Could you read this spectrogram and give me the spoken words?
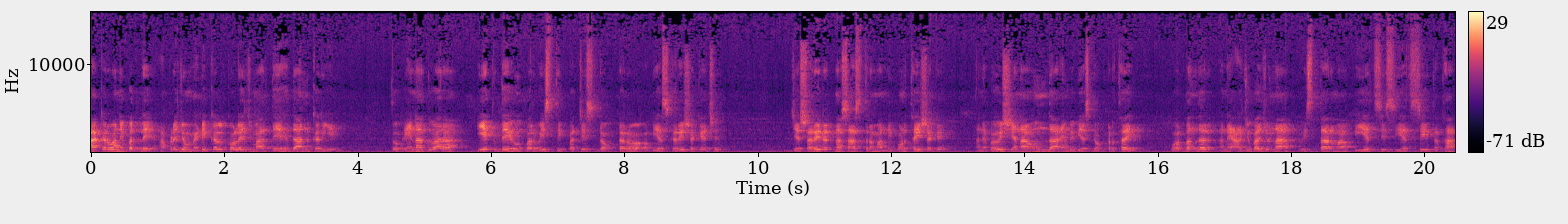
આ કરવાને બદલે આપણે જો મેડિકલ કોલેજમાં દેહદાન કરીએ, તો એના દ્વારા એક દેહ ઉપર વીસથી પચીસ ડૉક્ટરો અભ્યાસ કરી શકે છે, જે શરીરરચના શાસ્ત્રમાં નિપુણ થઈ શકે અને ભવિષ્યના ઉમદા એમબીબીએસ ડૉક્ટર થઈ પોરબંદર અને આજુબાજુના વિસ્તારમાં પીએચસી, સીએચસી તથા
